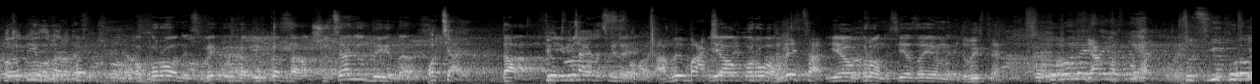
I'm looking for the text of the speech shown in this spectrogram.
Хто ти його охоронець викликав і вказав, що ця людина Оця я. Да, Ти відповідаєш за свої слова. А ви бачите? Є охоронець. Дивіться, Є охоронець, є заявник. дивіться. Як вас по світло.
